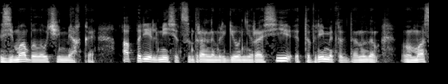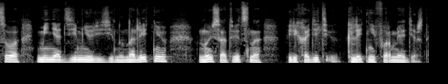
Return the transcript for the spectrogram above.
зима была очень мягкая. Апрель месяц в центральном регионе России – это время, когда надо массово менять зимнюю резину на летнюю, ну и, соответственно, переходить к летней форме одежды.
